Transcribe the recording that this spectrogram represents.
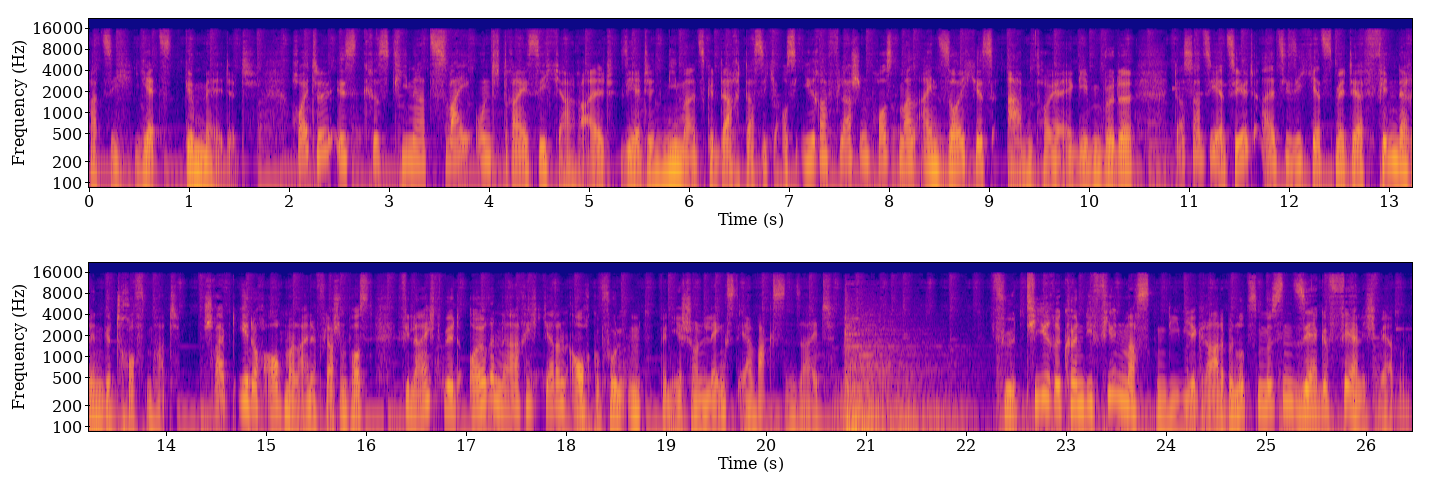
hat sich jetzt gemeldet. Heute ist Christina 32 Jahre alt. Sie hätte niemals gedacht, dass sich aus ihrer Flaschenpost mal ein solches Abenteuer ergeben würde. Das hat sie erzählt, als sie sich jetzt mit der Finderin getroffen hat. Schreibt ihr doch auch mal eine Flaschenpost. Vielleicht wird eure Nachricht ja dann auch gefunden, wenn ihr schon längst erwachsen seid. Für Tiere können die vielen Masken, die wir gerade benutzen müssen, sehr gefährlich werden.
